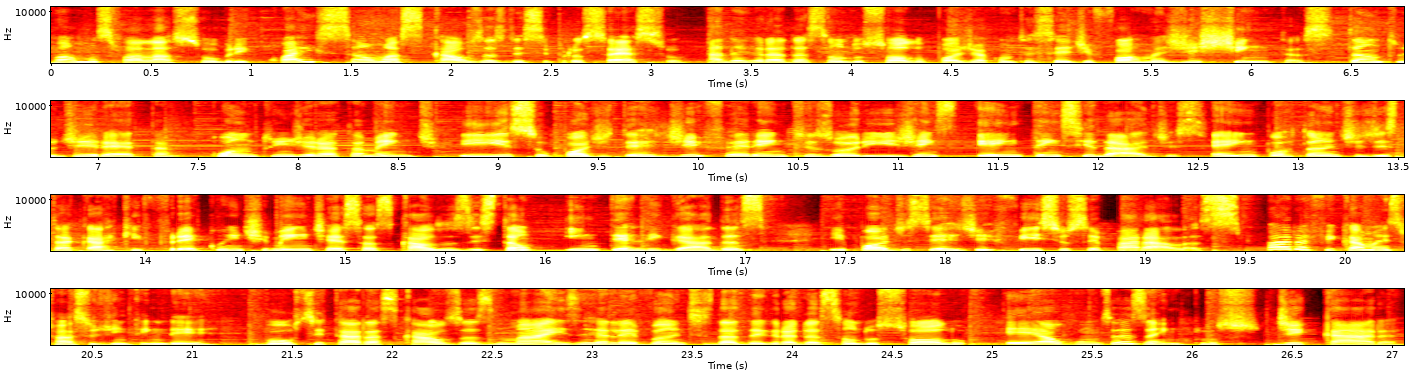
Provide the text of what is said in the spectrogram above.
vamos falar sobre quais são as causas desse processo? A degradação do solo pode acontecer de formas distintas, tanto direta quanto indiretamente, e isso pode ter diferentes origens e intensidades. É importante destacar que frequentemente essas causas estão interligadas e pode ser difícil separá-las. Para ficar mais fácil de entender, vou citar as causas mais relevantes da degradação do solo e alguns exemplos. De cara,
